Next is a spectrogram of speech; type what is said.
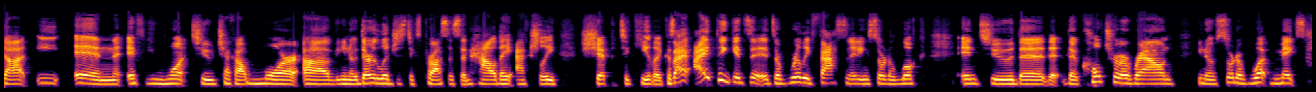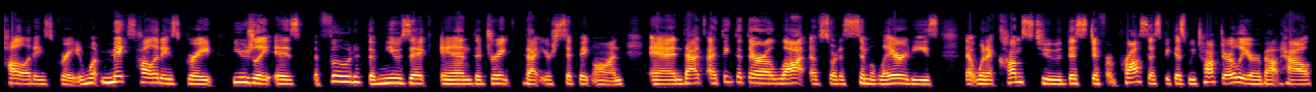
casasauza.en if you want to check out more of, you know, their logistics process and how they actually ship tequila. Cause I, I think it's a, it's a really fascinating sort of look into the, the, the culture around, you know, sort of what makes holidays great and what makes holidays great usually is the food, the music, and the drink that you're sipping on. And that I think that there are a lot of sort of similarities that when it comes to this different process, because we talked earlier about how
